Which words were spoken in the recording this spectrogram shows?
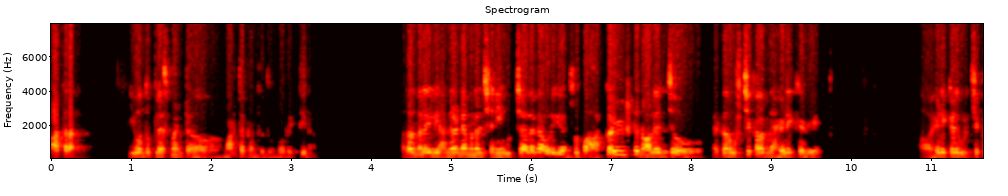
ಆತರ ಈ ಒಂದು ಪ್ಲೇಸ್ಮೆಂಟ್ ಮಾಡ್ತಕ್ಕಂಥದ್ದು ಒಬ್ಬ ವ್ಯಕ್ತಿನ. ಅದಾದ್ಮೇಲೆ ಇಲ್ಲಿ ಹನ್ನೆರಡನೇ ಮನೇಲಿ ಶನಿ ಹುಚ್ಚಾದಾಗ ಅವರಿಗೆ ಒಂದು ಸ್ವಲ್ಪ ಅಕಲ್ಟ್ ನಾಲೆಡ್ಜ್ ಯಾಕಂದ್ರೆ ವೃಶ್ಚಿಕ ಹೇಳಿ ಕೇಳಿ. ಹೇಳಿ ಕೇಳಿ ವೃಶ್ಚಿಕ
